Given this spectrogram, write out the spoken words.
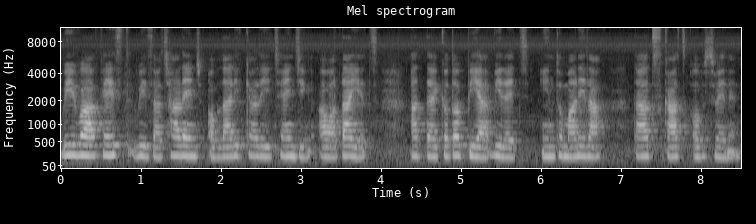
we were faced with the challenge of radically changing our diets at the Ecotopia village in Tomelilla, the outskirts of Sweden.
